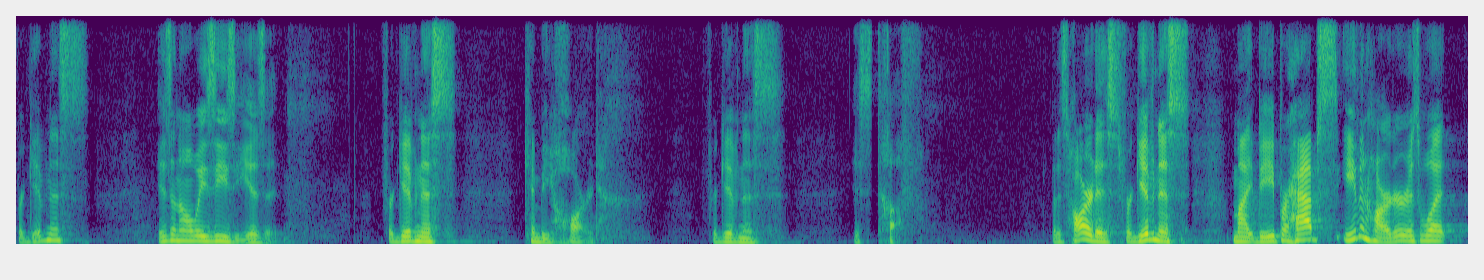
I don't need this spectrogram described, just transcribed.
forgiveness isn't always easy, is it? Forgiveness can be hard. Forgiveness is tough. But as hard as forgiveness might be, perhaps even harder is what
